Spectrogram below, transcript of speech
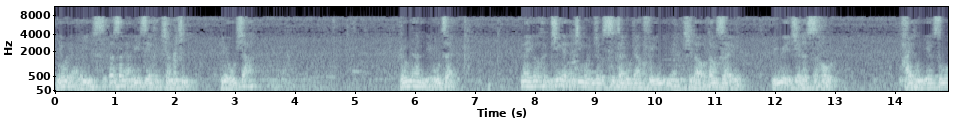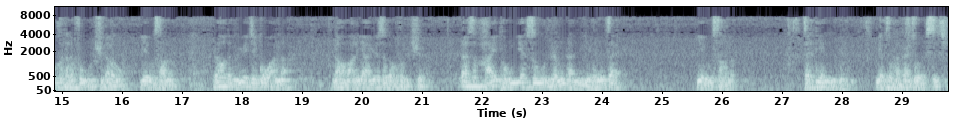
也有两个意思，但是这两个意思也很相近，留下。仍然留在那一个很经典的经文，就是在路加福音里面提到，当时在逾越节的时候，孩童耶稣和他的父母去到耶路撒冷，然后等逾越节过完了，然后玛利亚、约瑟都回去了，但是孩童耶稣仍然留在耶路撒冷，在殿里面要做他该做的事情。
